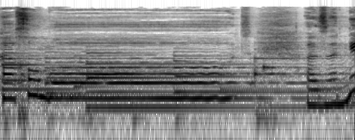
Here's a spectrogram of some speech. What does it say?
החומות אז אני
